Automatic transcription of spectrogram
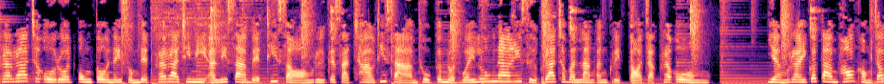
พระราชโอรสองค์โตในสมเด็จพระราชินีอลิซาเบธที่สองหรือกษัตริย์ชาวที่สามถูกกำหนดไว้ล่วงหน้าให้สืบราชบัลลังก์อังกฤษต่อจากพระองค์ อย่างไรก็ตามพ่อของเจ้า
